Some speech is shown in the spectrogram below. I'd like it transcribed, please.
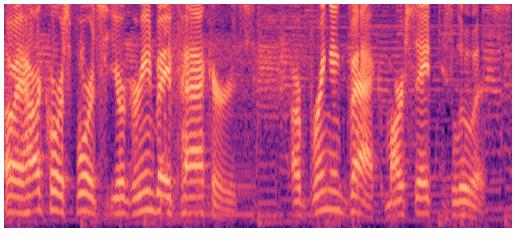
All right, hardcore sports. Your Green Bay Packers are bringing back Marcedes Lewis.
